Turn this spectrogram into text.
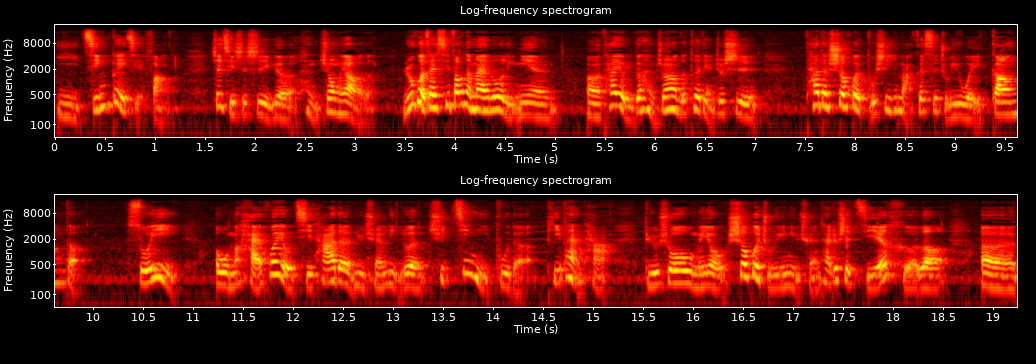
已经被解放了，这其实是一个很重要的。如果在西方的脉络里面，呃，它有一个很重要的特点，就是它的社会不是以马克思主义为纲的，所以我们还会有其他的女权理论去进一步的批判它。比如说，我们有社会主义女权，它就是结合了呃。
